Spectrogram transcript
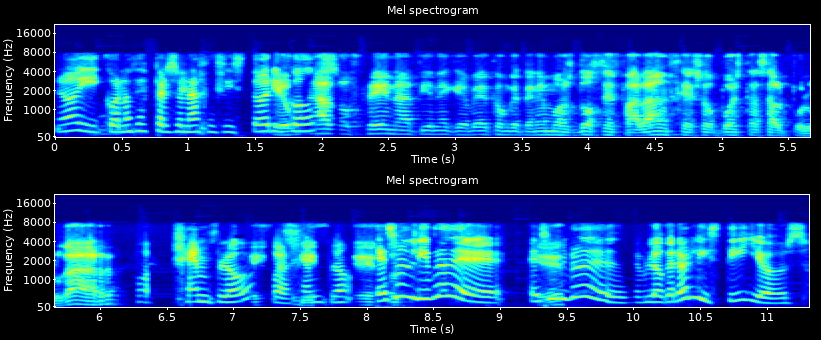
¿no? Y conoces personajes Que históricos. una docena tiene que ver con que tenemos 12 falanges opuestas al pulgar. Por ejemplo, por ejemplo, es un libro de es un libro de blogueros listillos,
